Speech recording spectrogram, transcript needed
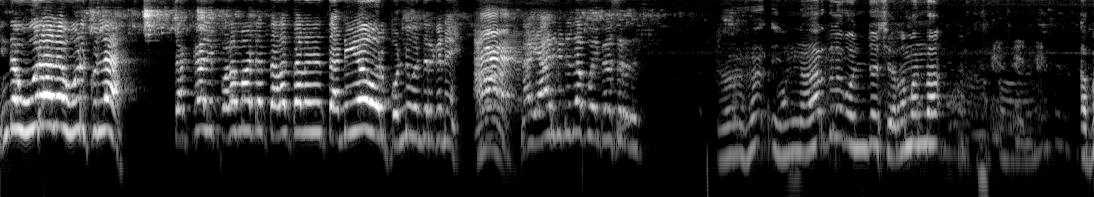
இந்த ஊரான ஊருக்குள்ள தக்காளி பழமாட்ட தல தலைன்னு தனியா ஒரு பொண்ணு வந்திருக்கனே. நான் யார்கிட்ட தான் போய் பேசுறது? இந்நேரத்துல கொஞ்சம் சிரமம் தான் அப்ப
